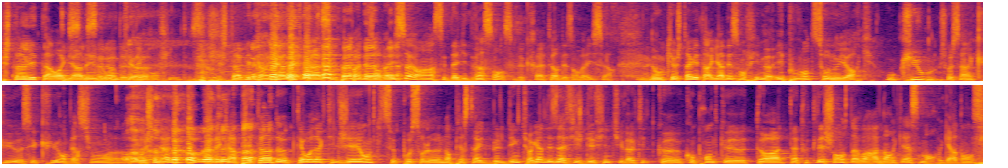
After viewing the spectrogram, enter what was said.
je t'invite à regarder donc. des euh, grands films, tout ça. je t'invite à regarder. Bah, c'est le papa des envahisseurs, hein, c'est David Vincent, c'est le créateur des envahisseurs. Donc euh, je t'invite à regarder son film Épouvante sur New York, ou Q, je c'est un Q, c'est Q en version euh, originale, bah, avec un putain de ptérodactyle géant qui se pose sur le- l'Empire State Building. Tu regardes les affiches du film, tu vas vite que- comprendre que tu as toutes les chances d'avoir un orgasme en regardant ce,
